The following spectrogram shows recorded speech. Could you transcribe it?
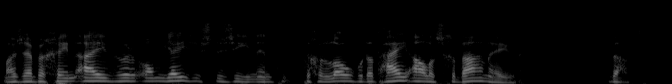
Maar ze hebben geen ijver om Jezus te zien en te, geloven dat Hij alles gedaan heeft. Dat.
